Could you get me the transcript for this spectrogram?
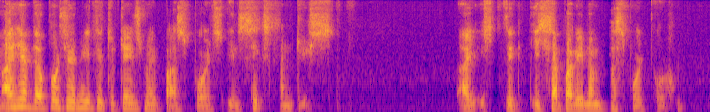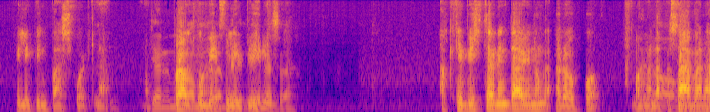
I have the opportunity to change my passports in six countries. I stick, isa pa rin ang passport ko. Philippine passport lang. Diyan ang Proud to be a ng Pilipinas, Filipino. ha? Aktivista rin tayo nung araw po. Mga Oo, nakasama oo, na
